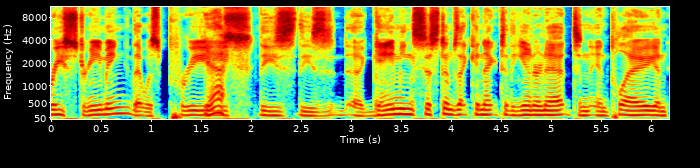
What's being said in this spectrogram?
pre-streaming, that was pre Yes. these these uh, gaming systems that connect to the internet and, and play, and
